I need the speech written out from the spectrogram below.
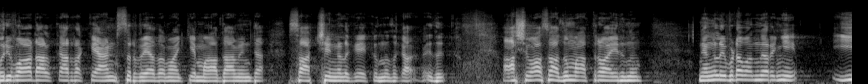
ഒരുപാട് ആൾക്കാരുടെ ക്യാൻസർ ഭേദമാക്കിയ മാതാവിന്റെ സാക്ഷ്യങ്ങൾ കേൾക്കുന്നത് ഇത്. ആശ്വാസം അതുമാത്രമായിരുന്നു ഞങ്ങൾ ഇവിടെ വന്നിറങ്ങി ഈ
